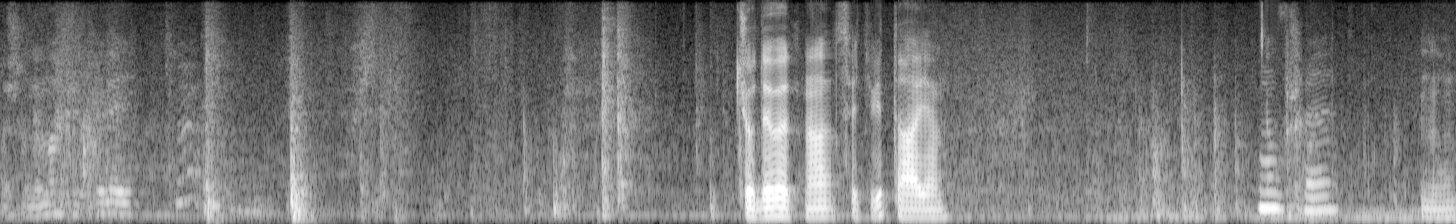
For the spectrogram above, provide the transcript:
То що, нема фітилей? Що, 19, вітає. Ну вже. Ну.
